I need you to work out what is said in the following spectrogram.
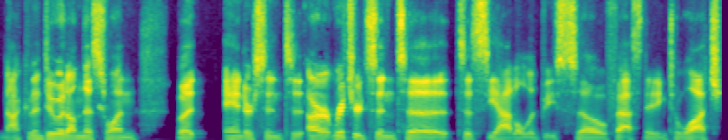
Not going to do it on this one, but Anderson to or Richardson to to Seattle would be so fascinating to watch.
